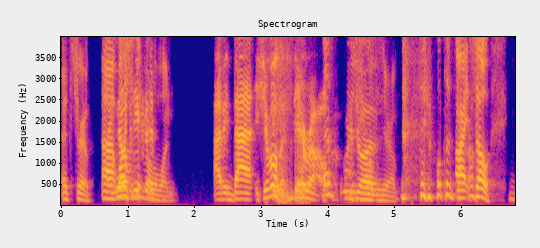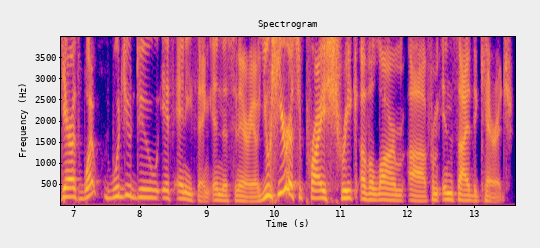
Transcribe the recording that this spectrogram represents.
That's true. Like, Uh, well, she nobody did roll could've- one. I mean that she rolled a zero, That's- which She rolled a was zero. Rolled a All right, so Gareth, what would you do if anything in this scenario? You hear a surprise shriek of alarm uh, from inside the carriage.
